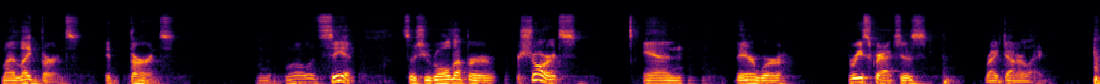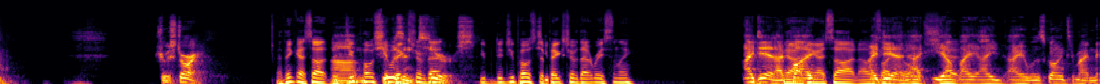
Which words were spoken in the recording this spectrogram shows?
My leg burns. It burns. Well, let's see it. So she rolled up her, her shorts, and there were three scratches right down her leg. True story. I think I saw. Did you Um, post she a picture of that? tears. You, did you post a picture of that recently? I did. I, yeah, I think I saw it. And I I was like, did. oh, I, yep. I, I, I was going through my memory.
